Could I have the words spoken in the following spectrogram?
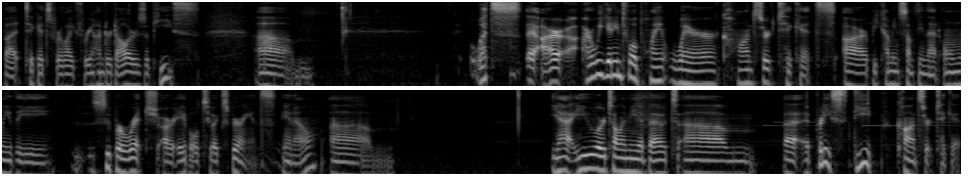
but tickets were like three hundred dollars a piece. Um, what's are are we getting to a point where concert tickets are becoming something that only the super rich are able to experience? You know. Um, yeah, you were telling me about um, a, a pretty steep concert ticket.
